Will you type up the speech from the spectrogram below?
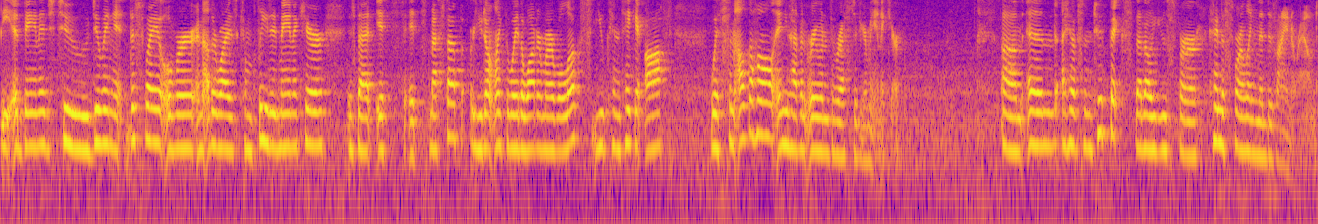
The advantage to doing it this way over an otherwise completed manicure is that if it's messed up or you don't like the way the water marble looks, you can take it off with some alcohol and you haven't ruined the rest of your manicure. Um, and I have some toothpicks that I'll use for kind of swirling the design around.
